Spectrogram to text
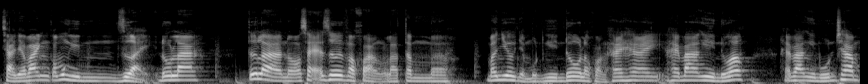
trả nhà banh có một nghìn rưỡi đô la. Tức là nó sẽ rơi vào khoảng là tầm uh, bao nhiêu nhỉ? một nghìn đô là khoảng 22 23 nghìn đúng không? 23 nghìn 400.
